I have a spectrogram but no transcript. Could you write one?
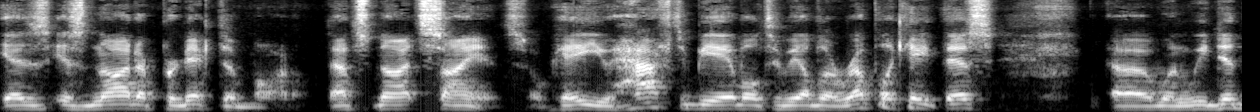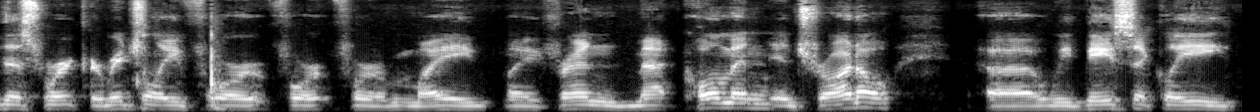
Is is not a predictive model. That's not science. Okay, you have to be able to be able to replicate this. Uh, when we did this work originally for for for my my friend Matt Coleman in Toronto, uh, we basically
